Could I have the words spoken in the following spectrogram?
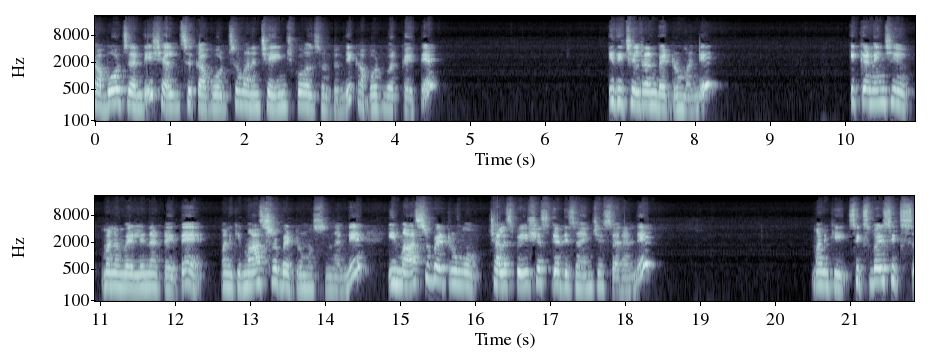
కబోర్డ్స్ అండి. షెల్ఫ్స్ కబోర్డ్స్ మనం చేయించుకోవాల్సి ఉంటుంది కబోర్డ్ వర్క్ అయితే. ఇది చిల్డ్రన్ బెడ్రూమ్ అండి. ఇక్కడ నుంచి మనం వెళ్ళినట్టయితే మనకి మాస్టర్ బెడ్రూమ్ వస్తుందండి. ఈ మాస్టర్ బెడ్రూమ్ చాలా స్పేషియస్గా డిజైన్ చేశారండి. మనకి సిక్స్ బై సిక్స్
